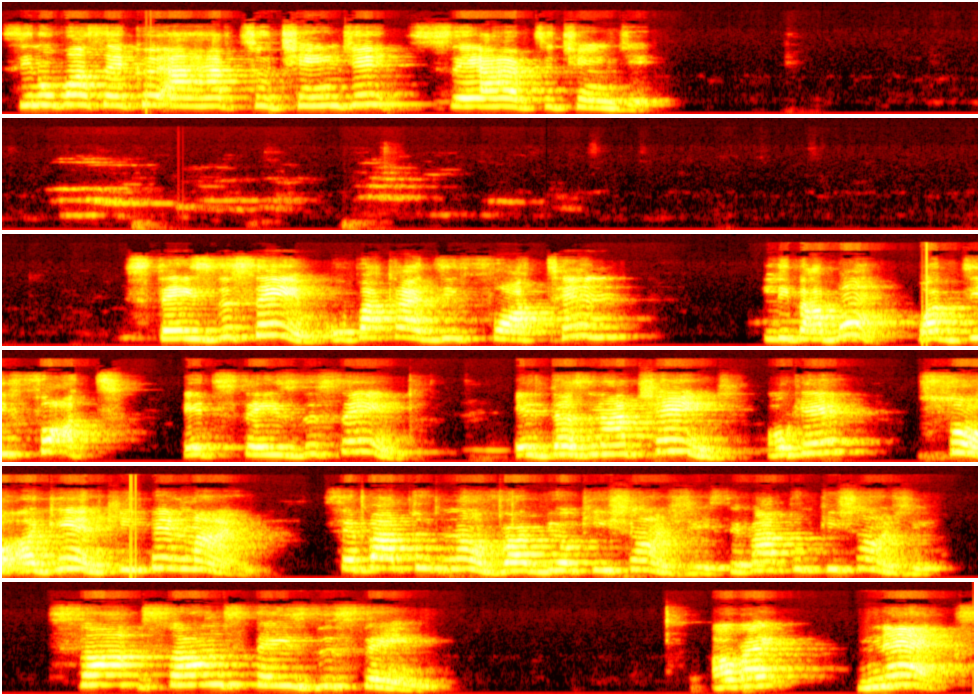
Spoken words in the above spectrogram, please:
Si nous pensez que I have to change it, say I have to change it. stays the same. Ou pa ka di forten, li ba bon. Wap di fort, it stays the same. It does not change, okay? So, again, keep in mind, se pa tout nan verb yo ki chanje, se pa tout ki chanje. Some, some stays the same. All right? Next.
